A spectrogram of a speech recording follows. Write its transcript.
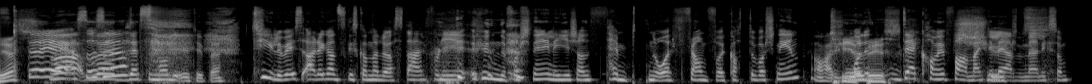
Yes. Det er så søtt! dette må du utdype. Tydeligvis er det ganske skandaløst det her, fordi hundeforskningen ligger sånn 15 år framfor katteforskningen. Å. Og det, det kan vi faen meg ikke leve med, liksom.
